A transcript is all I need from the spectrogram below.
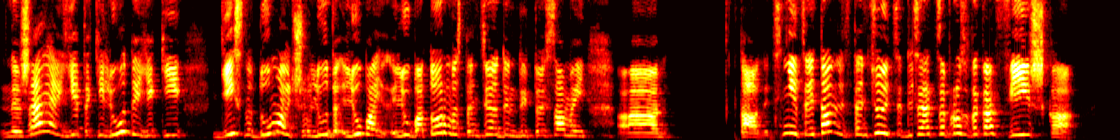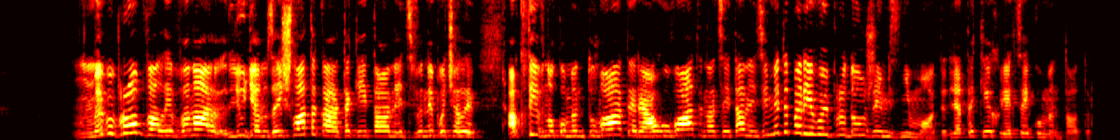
Невже є такі люди, які дійсно думають, що Люда, Люба, Люба Тормоз танцює один той самий а, танець? Ні, цей танець танцюється. Це, це просто така фішка. Ми попробували, вона людям зайшла така, такий танець. Вони почали активно коментувати, реагувати на цей танець. І ми тепер його і продовжуємо знімати для таких, як цей коментатор.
